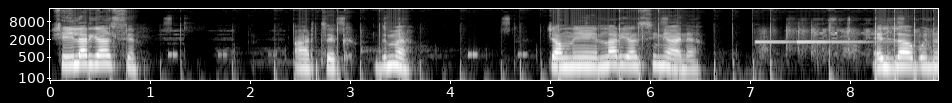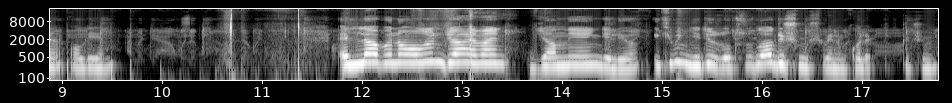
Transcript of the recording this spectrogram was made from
şeyler gelsin. Artık, değil mi? Canlı yayınlar gelsin yani. 50 abone olayım. 50 abone olunca hemen canlı yayın geliyor. 2730'luğa düşmüş benim kolektif gücüm.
